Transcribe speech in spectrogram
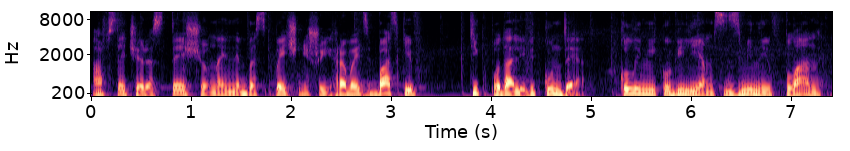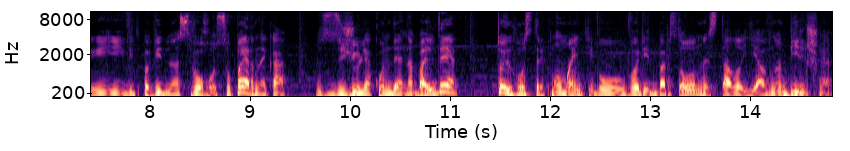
А все через те, що найнебезпечніший гравець басків втік подалі від кунде. Коли Ніко Вільямс змінив фланг і відповідно свого суперника з Жюля Кунде на Бальде, то й гострих моментів у воріт Барселони стало явно більше.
